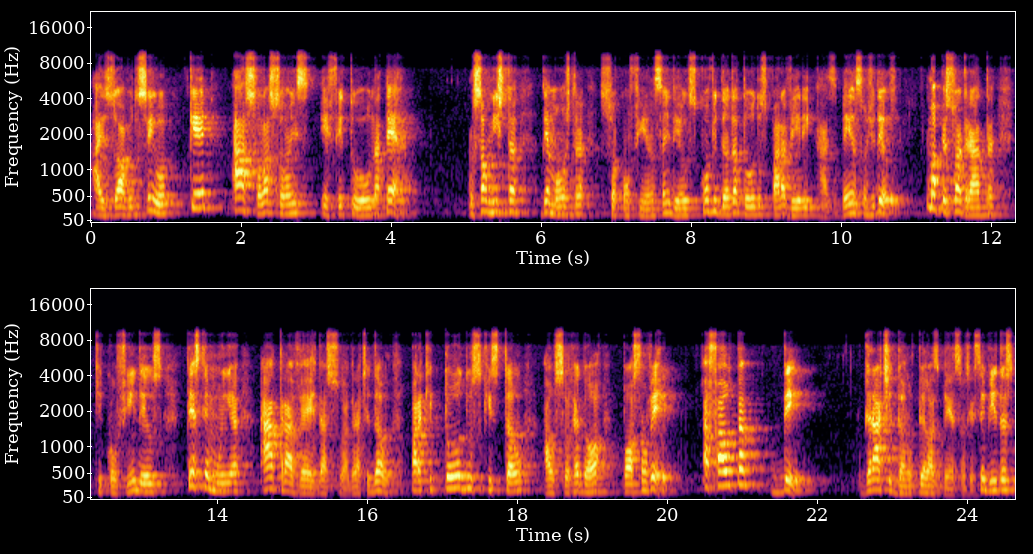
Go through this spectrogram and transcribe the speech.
as obras do Senhor, que assolações efetuou na terra. O salmista demonstra sua confiança em Deus, convidando a todos para verem as bênçãos de Deus. Uma pessoa grata que confia em Deus testemunha através da sua gratidão para que todos que estão ao seu redor possam ver. A falta de gratidão pelas bênçãos recebidas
